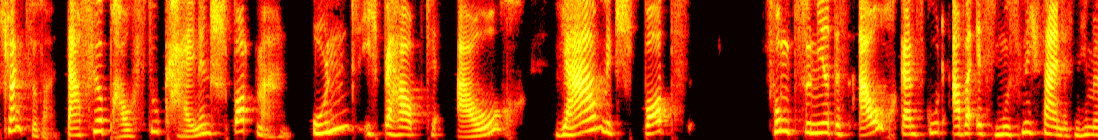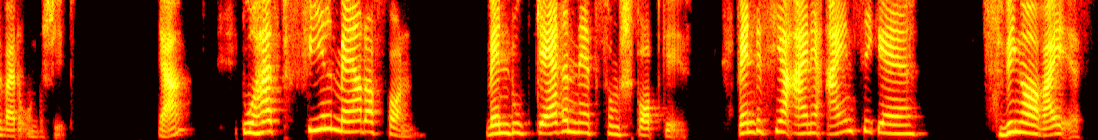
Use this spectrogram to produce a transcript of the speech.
schlank zu sein. Dafür brauchst du keinen Sport machen. Und ich behaupte auch, ja, mit Sport funktioniert es auch ganz gut, aber es muss nicht sein. Das ist ein himmelweiter Unterschied. Ja, du hast viel mehr davon, wenn du gerne zum Sport gehst. Wenn das hier eine einzige Zwingerei ist,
